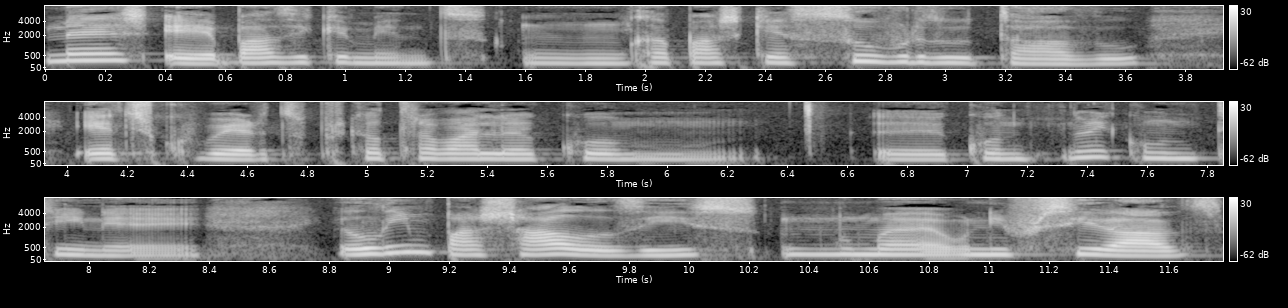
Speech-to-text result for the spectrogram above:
mas é basicamente um rapaz que é sobredotado, é descoberto porque ele trabalha como uh, não é contínuo, é, ele limpa as salas e isso numa universidade.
